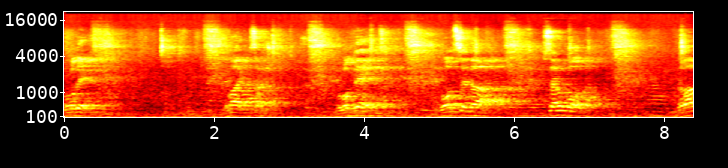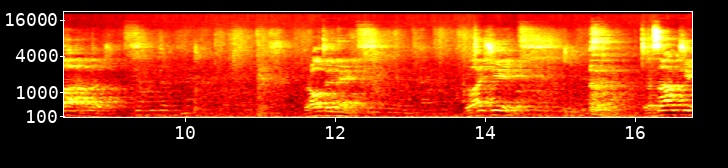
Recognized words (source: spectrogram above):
Молодець. Давай, красавчик. Молодець. От сюди. Все робота. Давай. Робимо. Ще. Красавчик.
